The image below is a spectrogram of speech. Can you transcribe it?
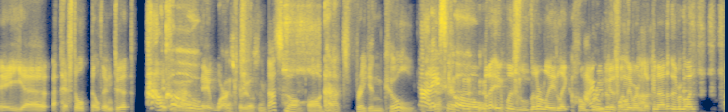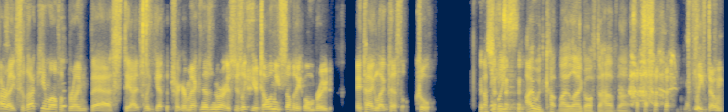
a uh, a pistol built into it. How It- cool. It works. That's pretty awesome. That's not odd. That's friggin' cool. that is cool. But it was literally like homebrew because when they were that. looking at it, they were going, "All right, so that came off a Brown Bess to actually get the trigger mechanism to work." It's just like you're telling me somebody homebrewed a peg leg pistol. Cool. That's sweet. I would cut my leg off to have that. Please don't.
